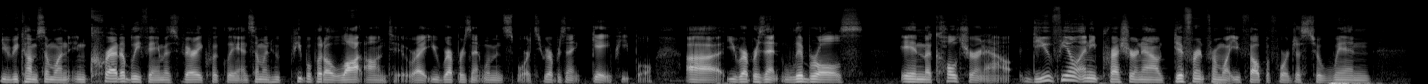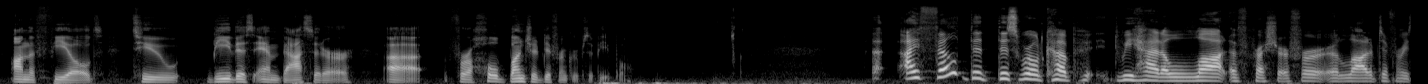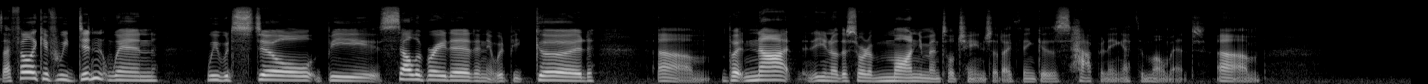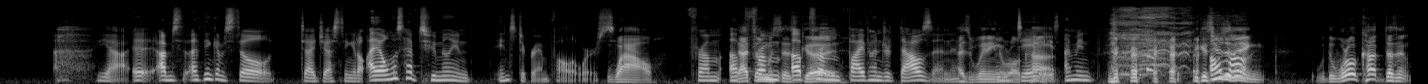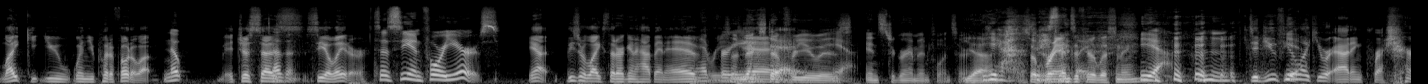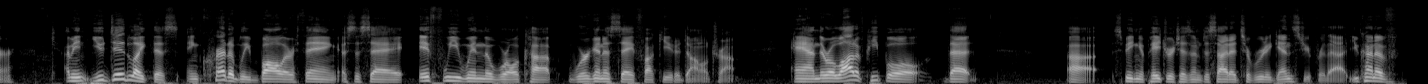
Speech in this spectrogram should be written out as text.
You've become someone incredibly famous very quickly and someone who people put a lot onto, right? You represent women's sports, you represent gay people, uh, you represent liberals in the culture now. Do you feel any pressure now, different from what you felt before, just to win on the field, to be this ambassador uh, for a whole bunch of different groups of people? I felt that this World Cup, we had a lot of pressure for a lot of different reasons. I felt like if we didn't win, we would still be celebrated and it would be good, um, but not, you know, the sort of monumental change that I think is happening at the moment. Um, yeah, it, I'm. I think I'm still digesting it all. I almost have two million Instagram followers Wow. from up That's from as up from five hundred thousand as winning the World days. Cup. I mean, Because here's the thing the World Cup doesn't like you when you put a photo up. nope. It just says, Doesn't. see you later. It says see you in four years. Yeah, these are likes that are going to happen every, Every So day. next step for you is Yeah. Instagram influencer. Yeah. Yeah, So brands, if you're listening, Yeah. Did you feel Yeah. like you were adding pressure? I mean, you did like this incredibly baller thing as to say, if we win the World Cup, we're going to say fuck you to Donald Trump. And there were a lot of people that, uh, speaking of patriotism, decided to root against you for that. You kind of,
